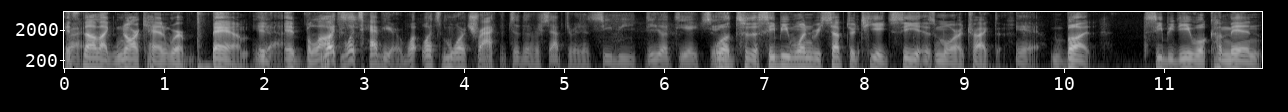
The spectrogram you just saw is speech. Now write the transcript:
It's Right. not like Narcan where bam it, Yeah. it What, blocks. what's heavier? What, what's more attractive to the receptor? Is it CBD or THC? well, to the CB1 receptor, THC is more attractive. Yeah. but CBD will come in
